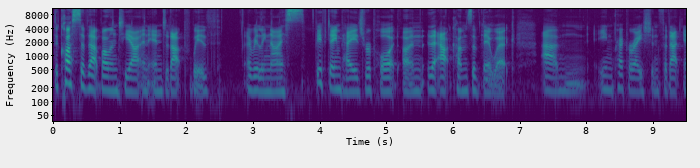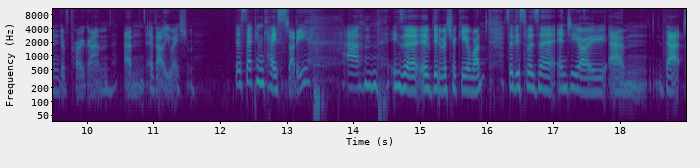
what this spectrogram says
the costs of that volunteer and ended up with a really nice 15 page report on the outcomes of their work um, in preparation for that end of program um, evaluation. The second case study um, is a, a, bit of a trickier one. So this was an NGO um, that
